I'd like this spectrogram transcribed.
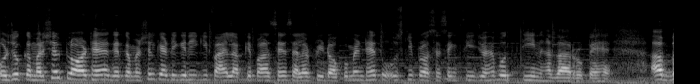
और जो कमर्शियल प्लॉट है, अगर कमर्शियल कैटेगरी की फ़ाइल आपके पास है सेलर फ्री डॉक्यूमेंट है तो उसकी प्रोसेसिंग फ़ी जो है वो तीन हज़ार रुपये है। अब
